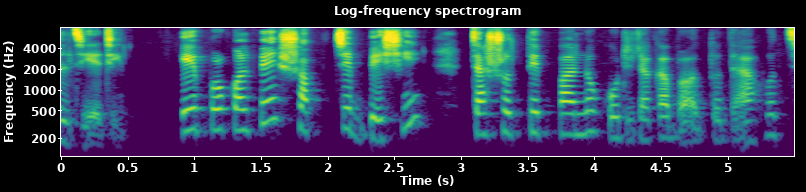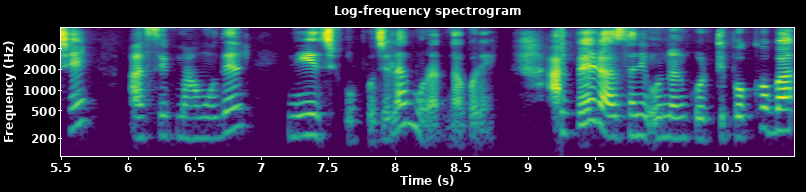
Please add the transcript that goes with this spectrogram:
এলজিএডি এ প্রকল্পে সবচেয়ে বেশি চারশো তিপ্পান্ন কোটি টাকা বরাদ্দ দেওয়া হচ্ছে আসিফ মাহমুদের নিজ উপজেলা মুরাদনগরে। আলপে রাজধানী উন্নয়ন কর্তৃপক্ষ বা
